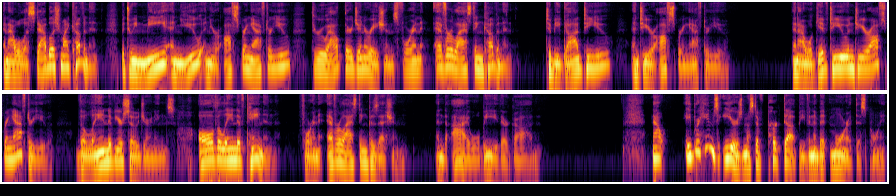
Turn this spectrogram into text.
And I will establish my covenant between me and you and your offspring after you throughout their generations for an everlasting covenant, to be God to you and to your offspring after you. And I will give to you and to your offspring after you the land of your sojournings, all the land of Canaan, for an everlasting possession, and I will be their God. Now, Abraham's ears must have perked up even a bit more at this point.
